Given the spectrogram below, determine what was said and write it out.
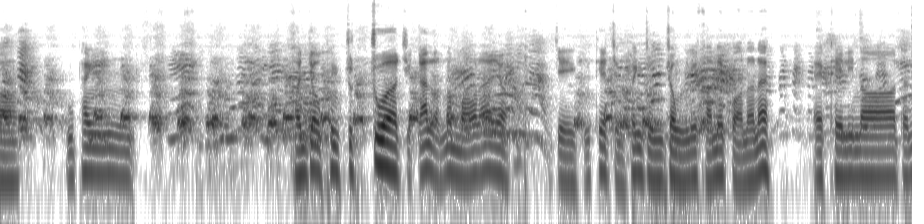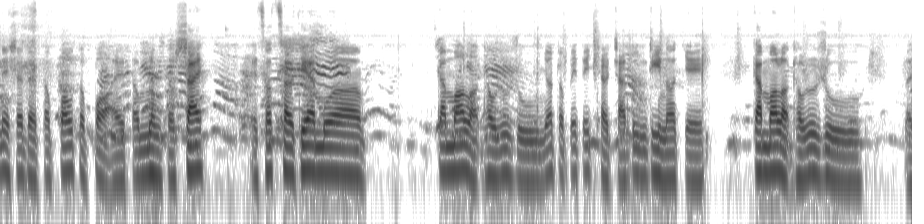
à. Cũng phải còn cho không chua chua chỉ cá là nó mò đấy rồi chế cứ thiết chừng phanh trùng trùng đi khó này bỏ nó nè. Ê, khi li nó cho nên sẽ để tao bao tao bỏ, ê, tao lông, tao sai. Ê sót sau kia mua cam mò lọt thầu rù rù, nhớ cho bé tới chào chào tung thì nó chế cam mò lọt thầu rù rù là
